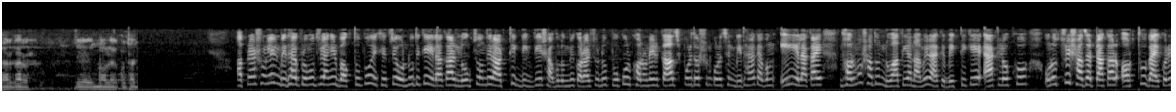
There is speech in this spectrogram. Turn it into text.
গার গার যে নলের কথা আপনারা শুনলেন বিধায়ক প্রমোদ রিয়াংয়ের বক্তব্য। এক্ষেত্রে অন্যদিকে এলাকার লোকজনদের আর্থিক দিক দিয়ে স্বাবলম্বী করার জন্য পুকুর খননের কাজ পরিদর্শন করেছেন বিধায়ক এবং এই এলাকায় ধর্মসাধন নোয়াতিয়া নামের এক ব্যক্তিকে এক লক্ষ উনত্রিশ হাজার টাকার অর্থ ব্যয় করে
